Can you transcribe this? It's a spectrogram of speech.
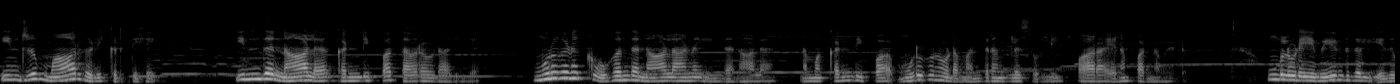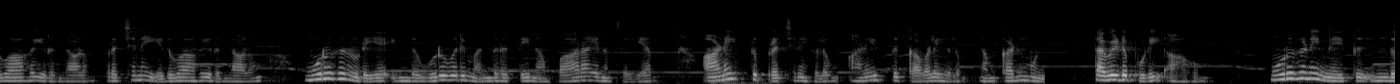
இன்று மார்கழி கிருத்திகை. இந்த நாளை கண்டிப்பாக தவற விடாதீங்க. முருகனுக்கு உகந்த நாளான இந்த நாளை நம்ம கண்டிப்பாக முருகனோட மந்திரங்களை சொல்லி பாராயணம் பண்ண வேண்டும். உங்களுடைய வேண்டுதல் எதுவாக இருந்தாலும் பிரச்சனை எதுவாக இருந்தாலும் முருகனுடைய இந்த ஒருவரி மந்திரத்தை நாம் பாராயணம் செய்ய அனைத்து பிரச்சனைகளும் அனைத்து கவலைகளும் நம் கண்முன் தவிடுபொடி ஆகும். முருகனை நினைத்து இந்த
